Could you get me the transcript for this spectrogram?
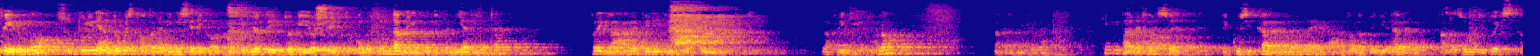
fermo sottolineando quest'opera di misericordia che vi ho detto che io ho scelto come fondamento della mia vita pregare per i vivi e La preghiera, no? La preghiera. Che mi pare forse è così cara non lei tanto la preghiera, eh? parla solo di questo.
